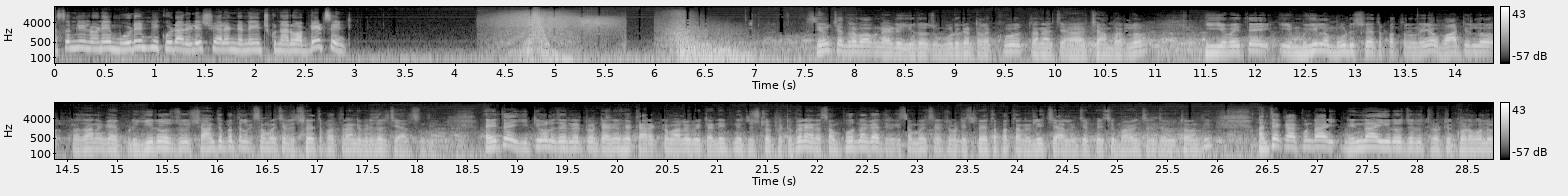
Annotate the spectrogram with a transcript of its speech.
అసెంబ్లీలోనే మూడింటిని కూడా రిలీజ్ చేయాలని నిర్ణయించుకున్నారు. అప్డేట్స్ ఏంటి? సీఎం చంద్రబాబు నాయుడు ఈరోజు మూడు గంటలకు తన ఛాంబర్లో ఏవైతే ఈ మిగిలిన మూడు శ్వేతపత్రాలు ఉన్నాయో వాటిల్లో ప్రధానంగా ఇప్పుడు ఈ రోజు శాంతి భద్రతలకు సంబంధించిన శ్వేతపత్రాన్ని విడుదల చేయాల్సింది. అయితే ఇటీవల జరిగినటువంటి అనేక కార్యక్రమాలు వీటన్నిటిని దృష్టిలో పెట్టుకుని ఆయన సంపూర్ణంగా దీనికి సంబంధించినటువంటి శ్వేతపత్రం రిలీజ్ చేయాలని చెప్పేసి భావించడం జరుగుతోంది. అంతేకాకుండా నిన్న ఈ రోజు జరుగుతున్నటువంటి గొడవలు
